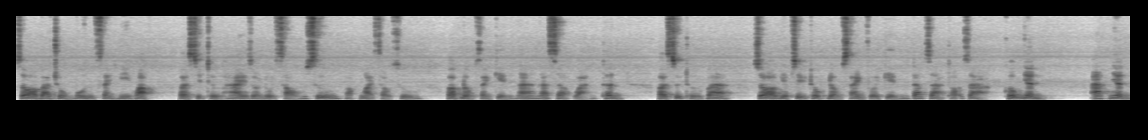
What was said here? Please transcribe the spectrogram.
do ba chủng môn sanh nghi hoặc, ở sự thứ hai do nội sáu xứ hoặc ngoại sáu xứ, hoặc đồng sanh kiến ngã, ngã sở oán, thần. Ở sự thứ ba, do nghiệp dị thuộc đồng sanh với kiến tác giả thọ giả khổng nhân, ác nhân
